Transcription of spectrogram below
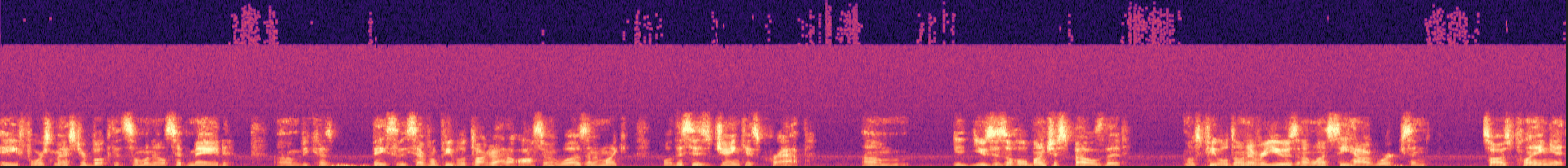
a Force Master book that someone else had made um, because basically several people talked about how awesome it was, and I'm like, well, this is jank as crap. Um, it uses a whole bunch of spells that most people don't ever use, and I want to see how it works. And so I was playing it,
